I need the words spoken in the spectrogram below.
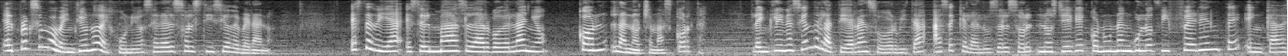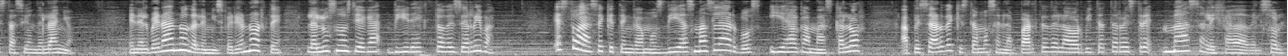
El próximo 21 de junio será el solsticio de verano. Este día es el más largo del año, con la noche más corta. La inclinación de la Tierra en su órbita hace que la luz del Sol nos llegue con un ángulo diferente en cada estación del año. En el verano del hemisferio norte, la luz nos llega directo desde arriba, esto hace que tengamos días más largos y haga más calor, a pesar de que estamos en la parte de la órbita terrestre más alejada del Sol.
